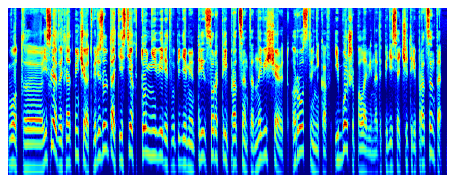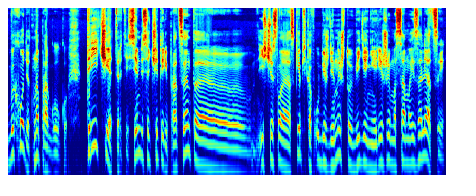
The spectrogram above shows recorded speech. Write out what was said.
вот, э, исследователи отмечают, в результате из тех, кто не верит в эпидемию, 43% навещают родственников, родственников, и больше половины, это 54%, выходят на прогулку. Три четверти, 74% э, из числа скептиков убеждены, что введение режима самоизоляции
